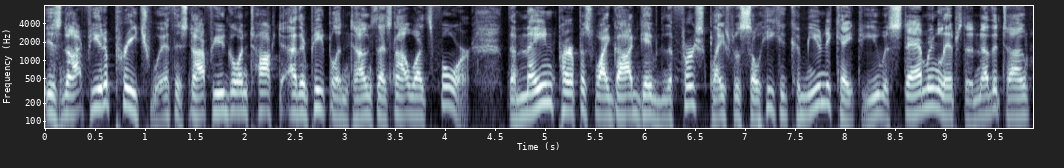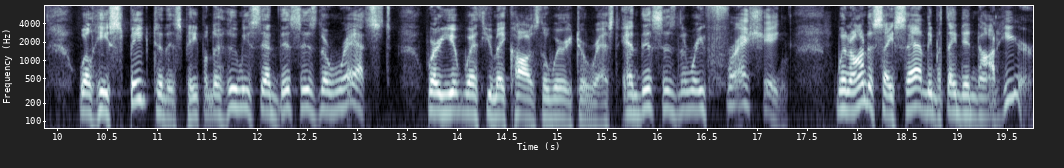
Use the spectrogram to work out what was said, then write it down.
is not for you to preach with, it's not for you to go and talk to other people in tongues. That's not what it's for. The main purpose why God gave it in the first place was so He could communicate to you with stammering lips and another tongue. Will He speak to this people to whom He said, This is the rest rest, where you, with you may cause the weary to rest. And this is the refreshing went on to say, sadly, but they did not hear.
